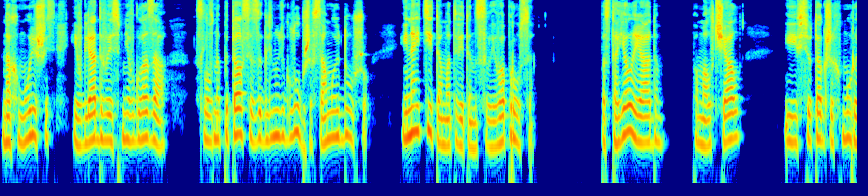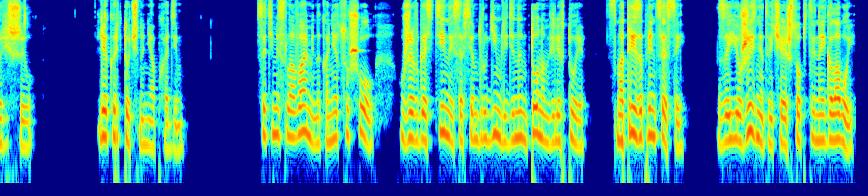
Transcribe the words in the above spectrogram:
нахмурившись и вглядываясь мне в глаза, словно пытался заглянуть глубже в самую душу и найти там ответы на свои вопросы. Постоял рядом, помолчал и все так же хмуро решил. Лекарь точно необходим. С этими словами, наконец, ушел, уже в гостиной совсем другим ледяным тоном Велевторе. «Смотри за принцессой. За ее жизнь отвечаешь собственной головой».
